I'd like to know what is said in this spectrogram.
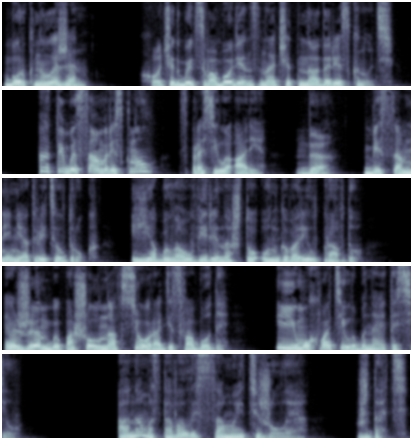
буркнула Жен. Хочет быть свободен, значит, надо рискнуть. А ты бы сам рискнул? спросила Ари. Да, без сомнения ответил друг. И я была уверена, что он говорил правду. Эжен бы пошел на все ради свободы, и ему хватило бы на это сил а нам оставалось самое тяжелое — ждать.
